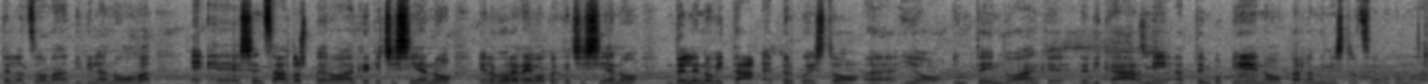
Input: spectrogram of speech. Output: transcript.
della zona di Villanova e eh, senz'altro spero anche che ci siano e lavoreremo perché ci siano delle novità e per questo eh, io intendo anche dedicarmi a tempo pieno per l'amministrazione comunale.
